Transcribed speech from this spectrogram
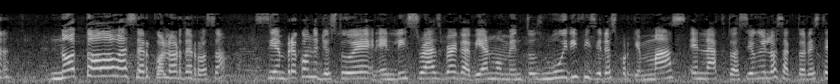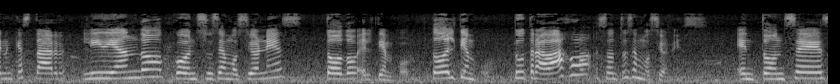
no todo va a ser color de rosa. siempre cuando yo estuve en Lee Strasberg habían momentos muy difíciles porque más en la actuación y los actores tienen que estar lidiando con sus emociones todo el tiempo, todo el tiempo. Tu trabajo son tus emociones. Entonces,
